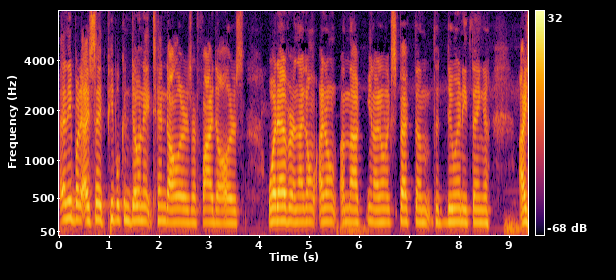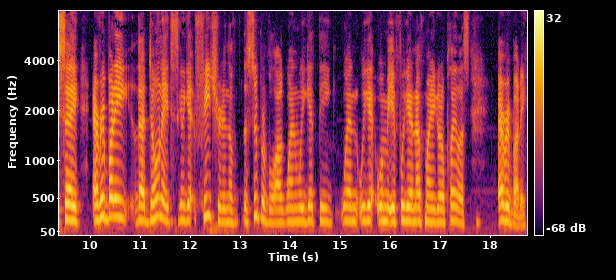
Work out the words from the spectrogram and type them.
anybody I say people can donate ten dollars or five dollars, whatever, and I don't I don't I'm not you know I don't expect them to do anything. I say everybody that donates is going to get featured in the the super vlog when we get the when we get when we if we get enough money to go to playlist. Everybody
